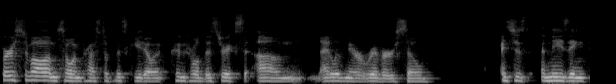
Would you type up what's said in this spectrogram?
First of all, I'm so impressed with mosquito control districts. Um, I live near a river, so it's just amazing.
